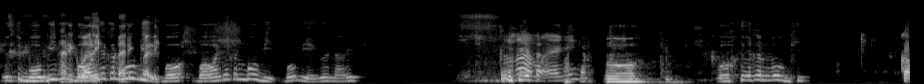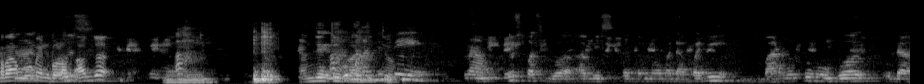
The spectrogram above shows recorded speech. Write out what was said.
Itu Bobby nih, bawahnya kan Bobby. bawahnya kan Bobby. Bobby ya gue narik. Keram anjing. Tuh. Bawahnya kan Bobby. Keram lu main bola Terus- kagak. Lanjut tuh, aku mau lanjut lanjut tuh. nih. Nah, terus pas gua abis ketemu sama Dapa nih, baru tuh gua udah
